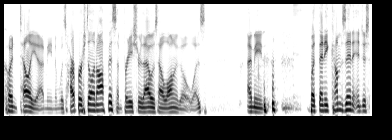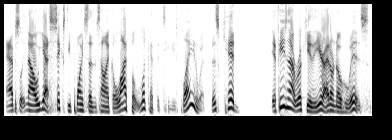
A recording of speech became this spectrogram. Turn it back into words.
couldn't tell you. I mean, was Harper still in office? I'm pretty sure that was how long ago it was. I mean, but then he comes in and just absolutely now, yes, 60 points doesn't sound like a lot, but look at the team he's playing with. This kid, if he's not rookie of the year, I don't know who is.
